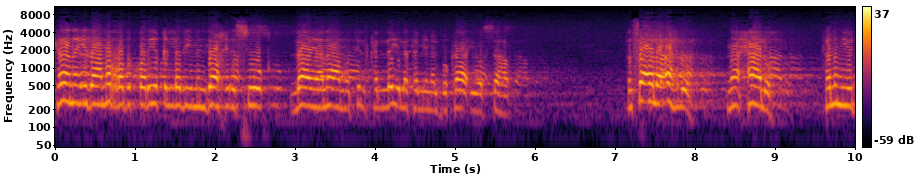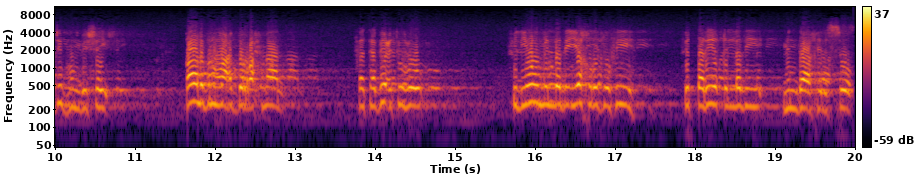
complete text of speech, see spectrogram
كان إذا مر بالطريق الذي من داخل السوق لا ينام تلك الليلة من البكاء والسهر. فسأل أهله ما حاله فلم يجبهم بشيء. قال ابنه عبد الرحمن فتبعته في اليوم الذي يخرج فيه في الطريق الذي من داخل السوق.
